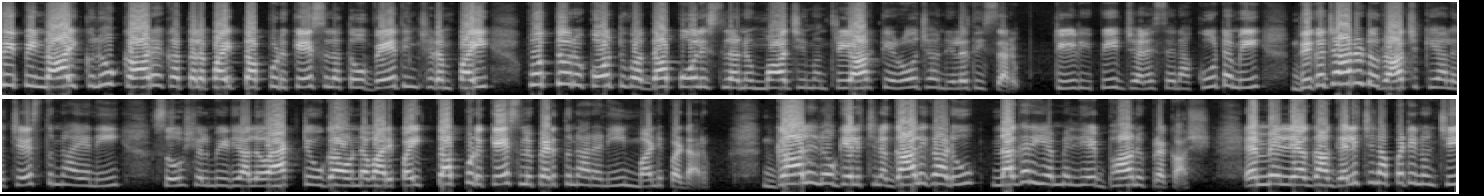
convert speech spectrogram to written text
వైసీపీ నాయకులు కార్యకర్తలపై తప్పుడు కేసులతో వేధించడంపై పుత్తూరు కోర్టు వద్ద పోలీసులను మాజీ మంత్రి ఆర్కే రోజా నిలదీశారు. టీడీపీ జనసేన కూటమి దిగజారుడు రాజకీయాలు చేస్తున్నాయని సోషల్ మీడియాలో యాక్టివ్గా ఉన్న వారిపై తప్పుడు కేసులు పెడుతున్నారని మండిపడ్డారు. గాలిలో గెలిచిన గాలిగాడు నగరి ఎమ్మెల్యే భానుప్రకాష్. ఎమ్మెల్యేగా గెలిచినప్పటి నుంచి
